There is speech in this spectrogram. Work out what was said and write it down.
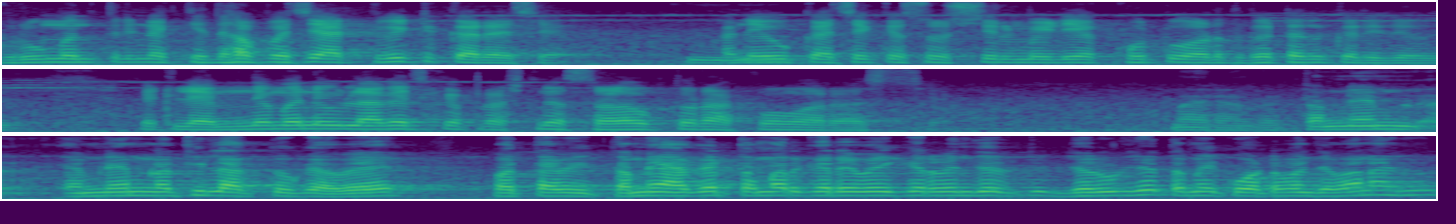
ગૃહમંત્રીના કીધા પછી આ ટ્વીટ કરે છે. અને એવું કહે છે કે સોશિયલ મીડિયા ખોટું અર્થઘટન કરી રહ્યું એટલે એમને મને એવું લાગે છે કે પ્રશ્ન સળગતો રાખવામાં રસ છે. બરાબર. તમને એમ એમને એમ નથી લાગતું કે હવે પતાવી તમે આગળ તમારે કાર્યવાહી કરવાની જરૂર છે? તમે કોર્ટમાં જવાના છો?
